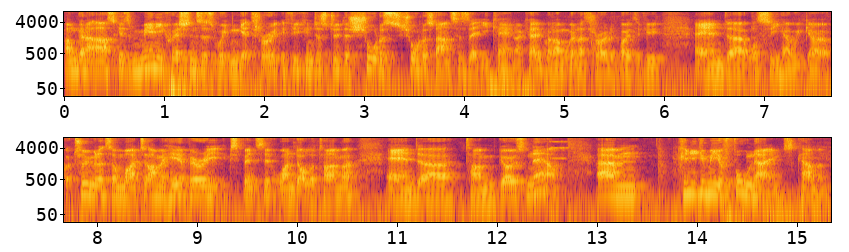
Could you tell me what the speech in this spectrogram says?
I'm going to ask as many questions as we can get through. If you can just do the shortest, shortest answers that you can, okay? But I'm going to throw to both of you, and uh, we'll see how we go. I've got two minutes on my timer here, very expensive one dollar timer, and uh, time goes now. Um, can you give me your full names, Carmen?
